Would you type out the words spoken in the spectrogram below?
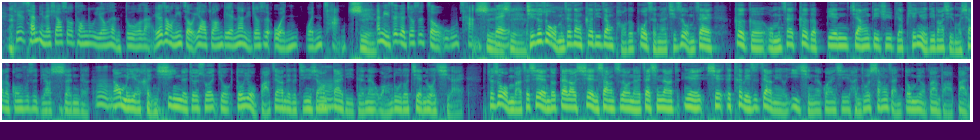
其实产品的销售通路有很多啦，有一种你走药妆店，那你就是文文场，是，那你这个就是走武场，是，对是。其实就是我们在这样各地这样跑的过程呢，其实我们在各个我们在各个边疆地区比较偏远的地方，其实我们下的功夫是比较深的，嗯，然后我们也很幸运的，就是说有都有把这样的一个经销代理。的那个网络都建立起来，就是我们把这些人都带到线上之后呢，在线上，因为现特别是这样年有疫情的关系，很多商展都没有办法办，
